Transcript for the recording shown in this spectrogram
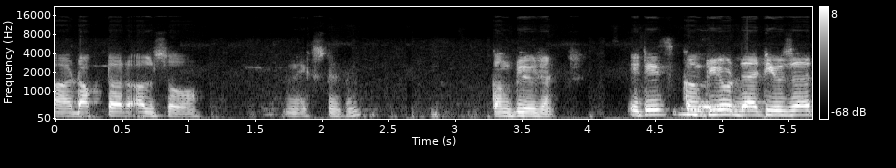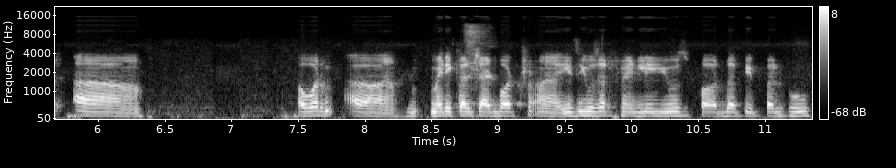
a, doctor also. Next, Nitin. Conclusion. It is conclude that user our uh, medical chatbot uh, is user friendly use for the people who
